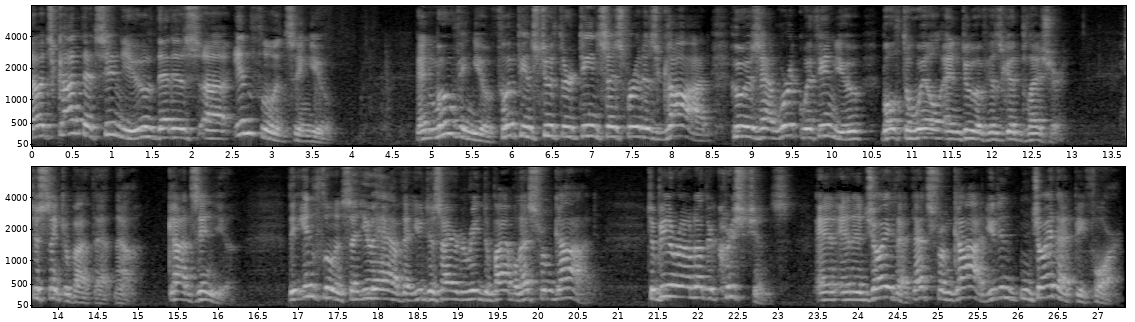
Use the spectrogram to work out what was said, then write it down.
Now, it's God that's in you that is uh, influencing you and moving you. Philippians 2:13 says for it is God who is at work within you both to will and do of his good pleasure. Just think about that now. God's in you. The influence that you have that you desire to read the Bible, that's from God. To be around other Christians and, and enjoy that, that's from God. You didn't enjoy that before.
